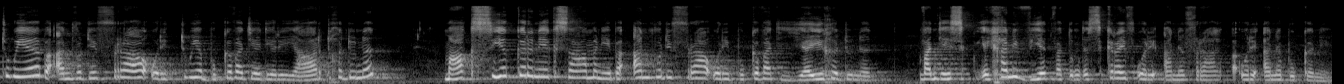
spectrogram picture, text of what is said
2 beantwoord jy vrae oor die twee boeke wat jy deur die jaar gedoen het. Maak seker in die eksamen jy beantwoord die vrae oor die boeke wat jy gedoen het want jy jy gaan nie weet wat om te skryf oor die ander vrae oor die ander boeke nie.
